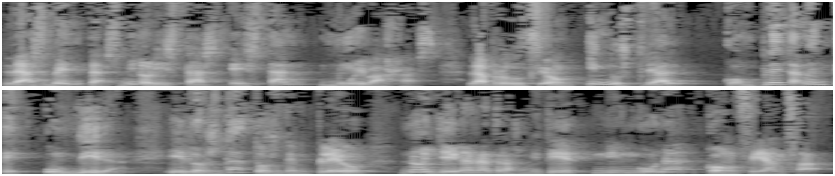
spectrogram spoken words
las ventas minoristas están muy bajas. La producción industrial completamente hundida y los datos de empleo no llegan a transmitir ninguna confianza.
